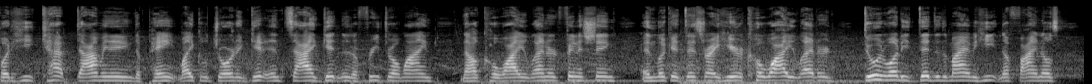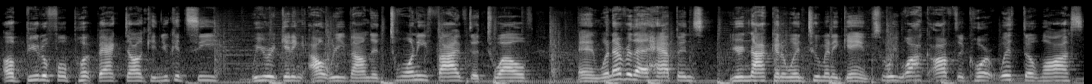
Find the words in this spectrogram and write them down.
but he kept dominating the paint. Michael Jordan getting inside, getting to the free throw line. Now Kawhi Leonard finishing, and look at this right here. Kawhi Leonard doing what he did to the Miami Heat in the finals. A beautiful putback dunk, and you can see we were getting out rebounded 25 to 12. And whenever that happens, you're not going to win too many games. So we walk off the court with the loss,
